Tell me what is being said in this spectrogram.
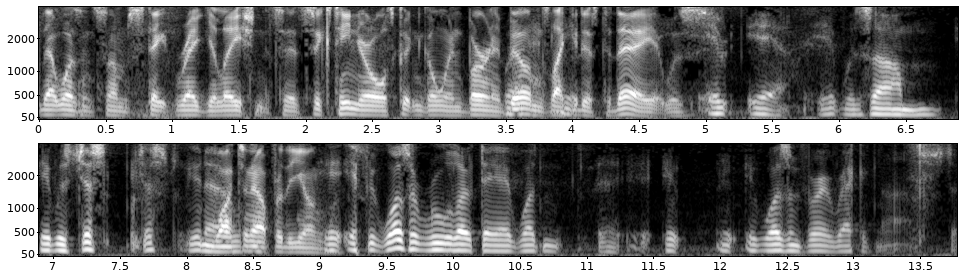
that wasn't some state regulation that said 16 year olds couldn't go in burning Well, buildings like it- it is today. It was It, yeah, it was. Um, it was just, just you know, watching out for the young ones. If it was a rule out there, it wasn't. Uh, it, it it wasn't very recognized. So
